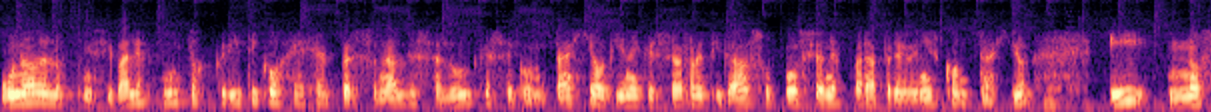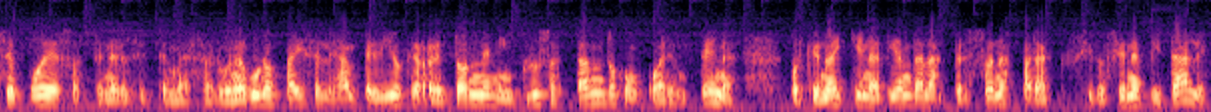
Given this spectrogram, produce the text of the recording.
uno de los principales puntos críticos es el personal de salud que se contagia o tiene que ser retirado de sus funciones para prevenir contagio y no se puede sostener el sistema de salud. En algunos países les han pedido que retornen incluso estando con cuarentena, porque no hay quien atienda a las personas para situaciones vitales,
